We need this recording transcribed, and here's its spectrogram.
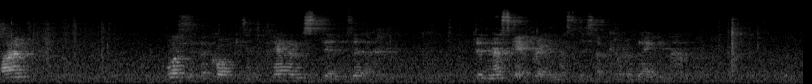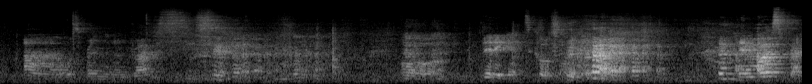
time was the competent parents did, uh, did an escape room as this upcoming blame man. Uh, was Brendan on drugs? or did it get caught? and was Brendan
